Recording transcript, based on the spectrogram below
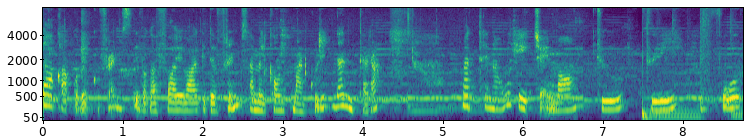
ಲಾಕ್ ಹಾಕೋಬೇಕು ಫ್ರೆಂಡ್ಸ್ ಇವಾಗ ಫೈವ್ ಆಗಿದೆ ಫ್ರೆಂಡ್ಸ್ ಆಮೇಲೆ ಕೌಂಟ್ ಮಾಡ್ಕೊಳ್ಳಿ. ನಂತರ ಮತ್ತು ನಾವು ಹೇಗೆ chain one two three four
